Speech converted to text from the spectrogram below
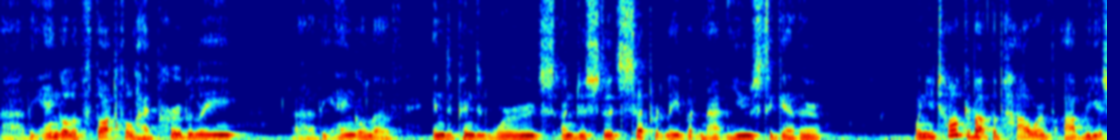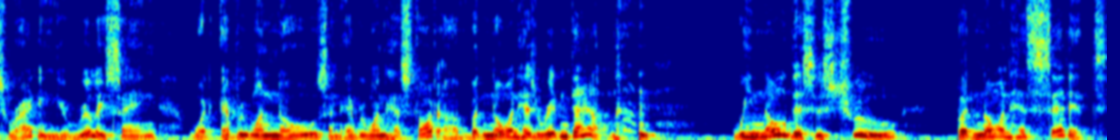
uh, the angle of thoughtful hyperbole, uh, the angle of independent words understood separately but not used together, when you talk about the power of obvious writing, you're really saying what everyone knows and everyone has thought of, but no one has written down. we know this is true, but no one has said it.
